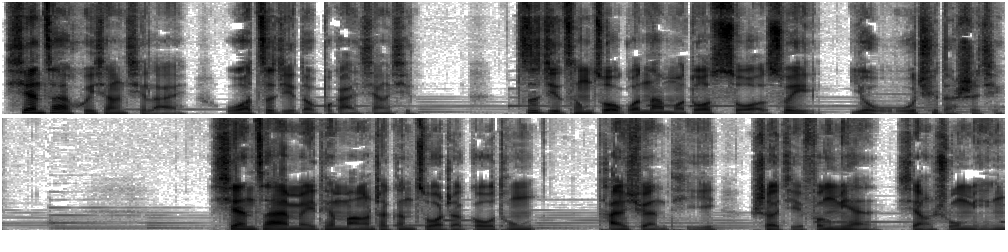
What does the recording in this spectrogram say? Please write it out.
现在回想起来，我自己都不敢相信，自己曾做过那么多琐碎又无趣的事情。现在每天忙着跟作者沟通、谈选题、设计封面、想书名、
